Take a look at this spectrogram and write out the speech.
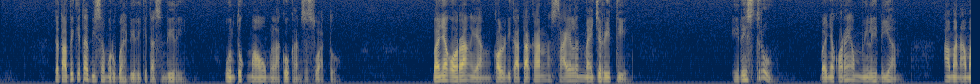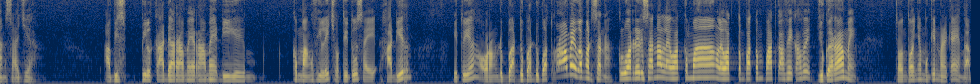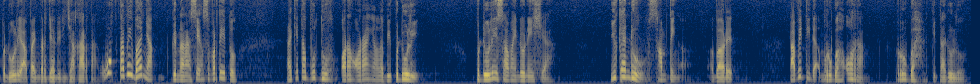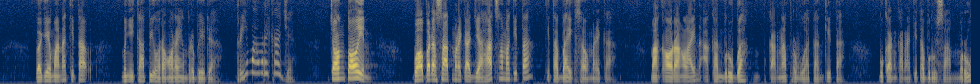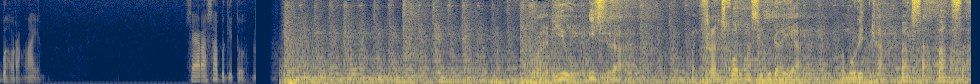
Tetapi kita bisa merubah diri kita sendiri untuk mau melakukan sesuatu. Banyak orang yang kalau dikatakan silent majority, It is true. Banyak orang yang memilih diam, aman-aman saja. Habis pilkada rame-rame di Kemang Village waktu itu saya hadir, itu ya orang debat debat debat rame banget di sana. Keluar dari sana lewat Kemang, lewat tempat-tempat kafe-kafe juga rame. Contohnya mungkin mereka yang nggak peduli apa yang terjadi di Jakarta. Wah, tapi banyak generasi yang seperti itu. Nah kita butuh orang-orang yang lebih peduli. Peduli sama Indonesia. You can do something about it. Tapi tidak merubah orang, rubah kita dulu. Bagaimana kita menyikapi orang-orang yang berbeda. Terima mereka aja. Contohin bahwa pada saat mereka jahat sama kita, kita baik sama mereka. Maka orang lain akan berubah karena perbuatan kita. Bukan karena kita berusaha merubah orang lain. Saya rasa begitu. Radio Isra mentransformasi budaya memuridkan bangsa-bangsa.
